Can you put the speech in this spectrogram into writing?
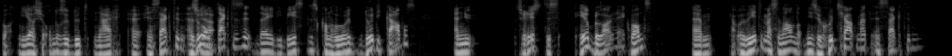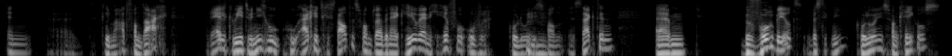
wat niet als je onderzoek doet naar eh, insecten. En zo Ja. ontdekten ze dat je die beesten dus kan horen door die kabels. En nu, serieus, het is heel belangrijk, want ehm, ja, we weten met z'n allen dat het niet zo goed gaat met insecten in eh, het klimaat vandaag. Maar eigenlijk weten we niet hoe, hoe erg het gesteld is, want we hebben eigenlijk heel weinig info over kolonies Mhm. van insecten. Ehm, bijvoorbeeld, wist ik niet, kolonies van krekels,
